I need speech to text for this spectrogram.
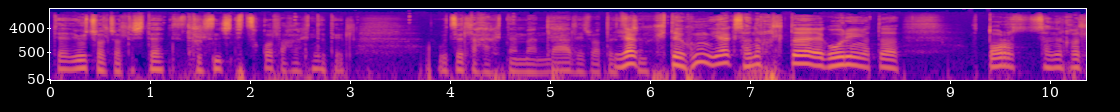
тий юу ч болж болно шүү дээ. Тэгсэн чинь ницхгүй л байх хэрэгтэй. Тэгэл үзэл ах хэрэгтэй юм байна даа л гэж бодож чинь. гэтээ хүн яг сонирхолтой яг өөрийн одоо дур сонирхол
